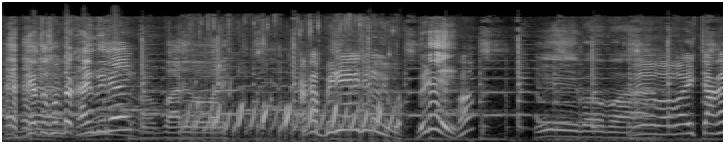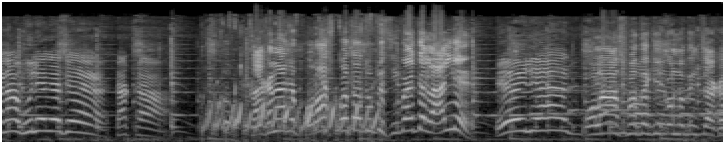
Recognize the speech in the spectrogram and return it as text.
ভাগ্যে তো সবটা খাই দিলে। বাবারে বাবারে। কাকা গেছিল কি বিড়ি? হ্যাঁ? এ বাবা। এ বাবা এই চাকনা ভুলে গেছে কাকা। তাখানে একটা পলাশ কথা দুটো চিবাইতে লাগলে। এই লিয়া পলাশ পাতে কি কোনোদিন চাকা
